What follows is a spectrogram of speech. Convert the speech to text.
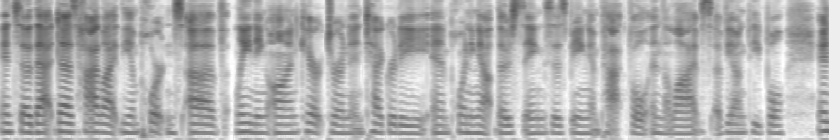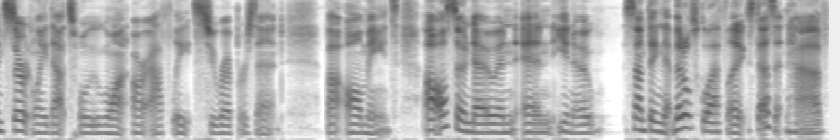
And so that does highlight the importance of leaning on character and integrity and pointing out those things as being impactful in the lives of young people. And certainly that's what we want our athletes to represent by all means. I also know, and, and, you know, something that middle school athletics doesn't have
